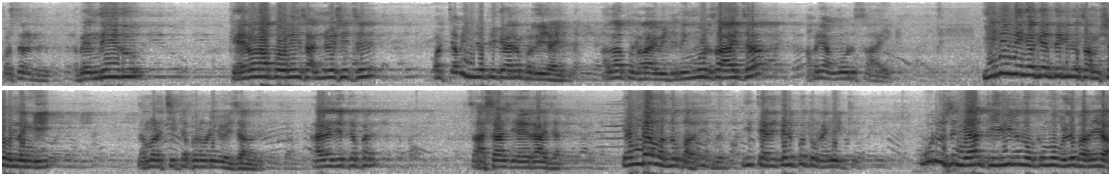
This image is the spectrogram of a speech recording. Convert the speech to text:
പ്രസിഡന്റ്. അപ്പൊ എന്ത് ചെയ്തു? കേരള പോലീസ് അന്വേഷിച്ച് ഒറ്റ ബി ജെ പിക്കാരൻ പ്രതിയായില്ല. അതാ പിണറായി വിജയൻ. ഇങ്ങോട്ട് സഹായിച്ച അവരെ അങ്ങോട്ട് സഹായിക്കും. ഇനി നിങ്ങൾക്ക് എന്തെങ്കിലും സംശയം ഉണ്ടെങ്കിൽ നമ്മുടെ ചിറ്റപ്പനോട് ചോദിച്ചാൽ മതി. ആരാ ചിറ്റപ്പൻ? സാക്ഷാൽ ജയരാജൻ. എന്താ വന്ന് പറയുന്നത്? ഈ തെരഞ്ഞെടുപ്പ് തുടങ്ങിയിട്ട്. ഒരു ദിവസം ഞാൻ ടി വിയിൽ നോക്കുമ്പോൾ പുള്ളി പറയാ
